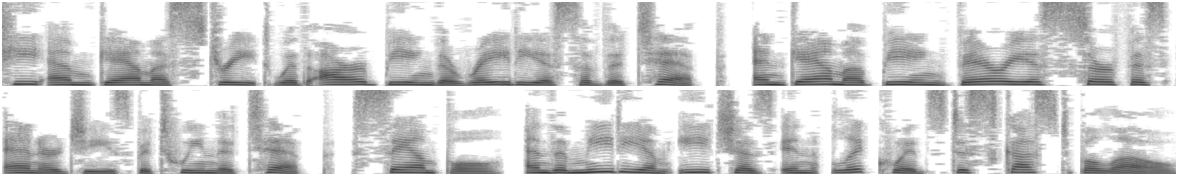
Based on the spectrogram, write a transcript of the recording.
tm gamma street with r being the radius of the tip and gamma being various surface energies between the tip sample and the medium each as in liquids discussed below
